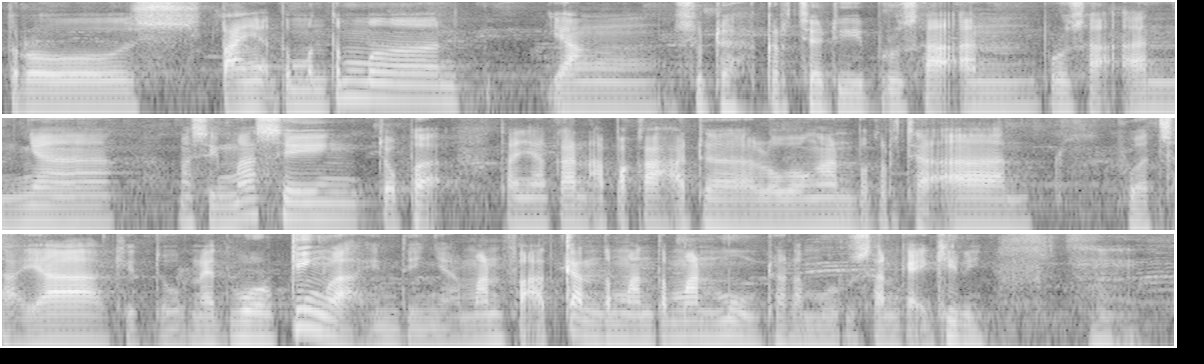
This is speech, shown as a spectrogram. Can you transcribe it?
Terus tanya teman-teman yang sudah kerja di perusahaan-perusahaannya masing-masing coba tanyakan apakah ada lowongan pekerjaan buat saya gitu. Networking lah intinya manfaatkan teman-temanmu dalam urusan kayak gini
